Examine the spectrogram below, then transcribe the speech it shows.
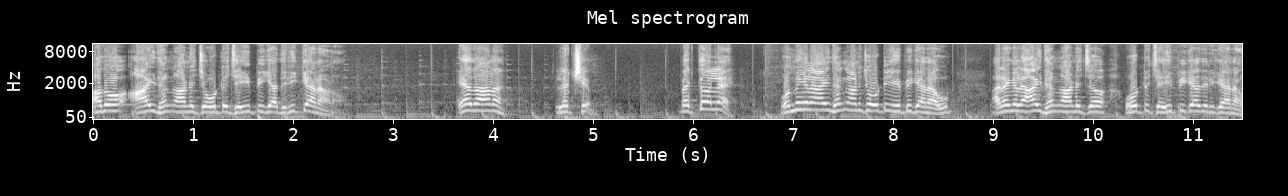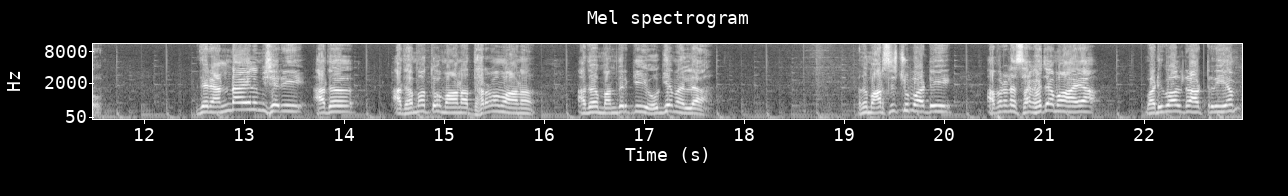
അതോ ആയുധം കാണിച്ച് വോട്ട് ചെയ്യിപ്പിക്കാതിരിക്കാനാണോ? ഏതാണ് ലക്ഷ്യം? വ്യക്തമല്ലേ? ഒന്നുകിൽ ആയുധം കാണിച്ച് വോട്ട് ചെയ്യിപ്പിക്കാനാവും അല്ലെങ്കിൽ ആയുധം കാണിച്ച് വോട്ട് ചെയ്യിപ്പിക്കാതിരിക്കാനാവും. ഇത് രണ്ടായാലും ശരി അത് അധമത്വമാണ് അധർമ്മമാണ് അത് മന്ത്രിക്ക് യോഗ്യമല്ല. അത് മാർക്സിസ്റ്റ് പാർട്ടി അവരുടെ സഹജമായ വടിവാൾ രാഷ്ട്രീയം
